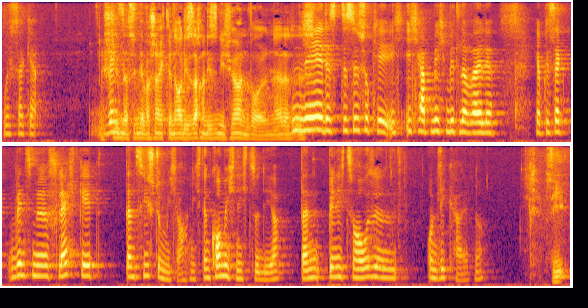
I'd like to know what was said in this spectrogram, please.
Wo ich sage, ja, das stimmt, das sind ja wahrscheinlich genau die Sachen, die Sie nicht hören wollen. Ne? Das nee, das, das ist okay. Ich, ich habe mich mittlerweile, ich habe gesagt, wenn es mir schlecht geht, dann siehst du mich auch nicht, dann komme ich nicht zu dir. Dann bin ich zu Hause und, und lieg halt. Ne? Sie,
